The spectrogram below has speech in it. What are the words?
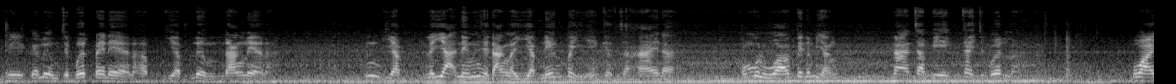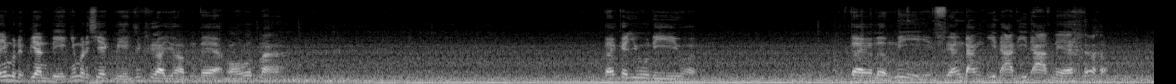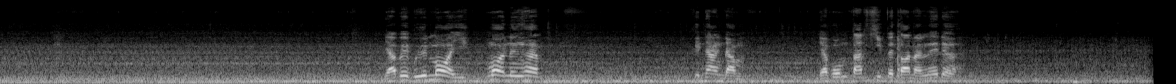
เบรกก็เริ่มจะเบิดไปแน่แล้วครับเหยียบเริ่มดังแน่ละเหยียบระยะหนึ่งมันจะดังเลยเหยียบนี้ไปอย่างนี้เกือบจะหายนะผมไม่รู้ว่าเป็นน้ำหยังน่าจะเบรกใกล้จะเบิดละ เพราะว่ายังไม่ได้เปลี่ยนเบรกยังไม่ได้เช็คเบรกจักเทืออยู่ครับแต่ออกรถมาแต่ก็อยู่ดีอยู่ครับแต่เริ่มมีเสียงดังอีดอาดอีดอาดเนี่ยเดี๋ยวไปพื้นหม้ออีกหม้อหนึ่งครับ ขึ้นทางดำเดี๋ยวผมตัดคลิปไปตอนนั้นเลยเด้อ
